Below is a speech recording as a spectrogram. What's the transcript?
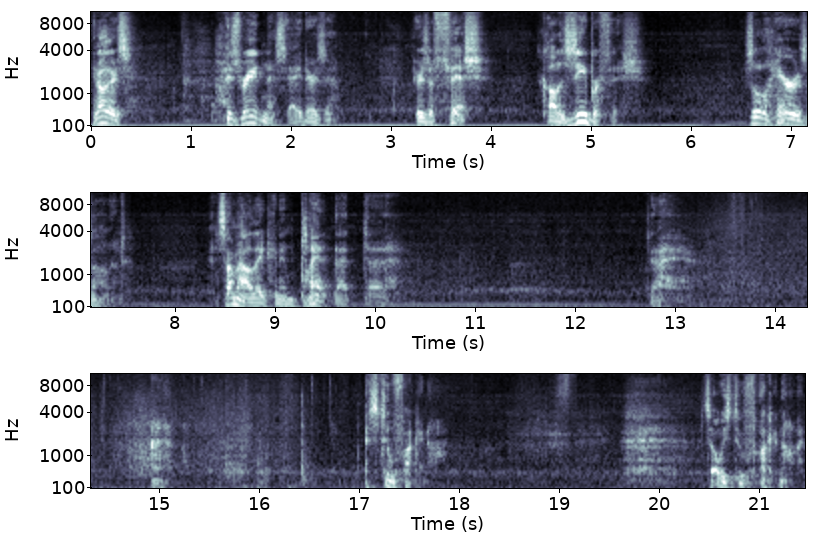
You know, there's. I was reading this. Eh? There's a. There's a fish called a zebrafish. There's little hairs on it, and somehow they can implant that. Uh... uh, It's too fucking hot. It's always too fucking hot.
